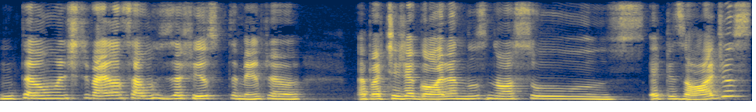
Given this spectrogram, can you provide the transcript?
Então, a gente vai lançar uns desafios também para a partir de agora nos nossos episódios.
